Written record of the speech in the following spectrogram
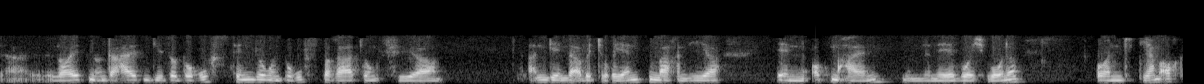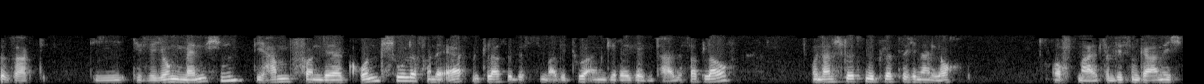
äh, Leuten unterhalten, die so Berufsfindung und Berufsberatung für angehende Abiturienten machen hier in Oppenheim, in der Nähe, wo ich wohne. Und die haben auch gesagt, die, diese jungen Menschen, die haben von der Grundschule, von der ersten Klasse bis zum Abitur einen geregelten Tagesablauf. Und dann stürzen die plötzlich in ein Loch, oftmals, und wissen gar nicht,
